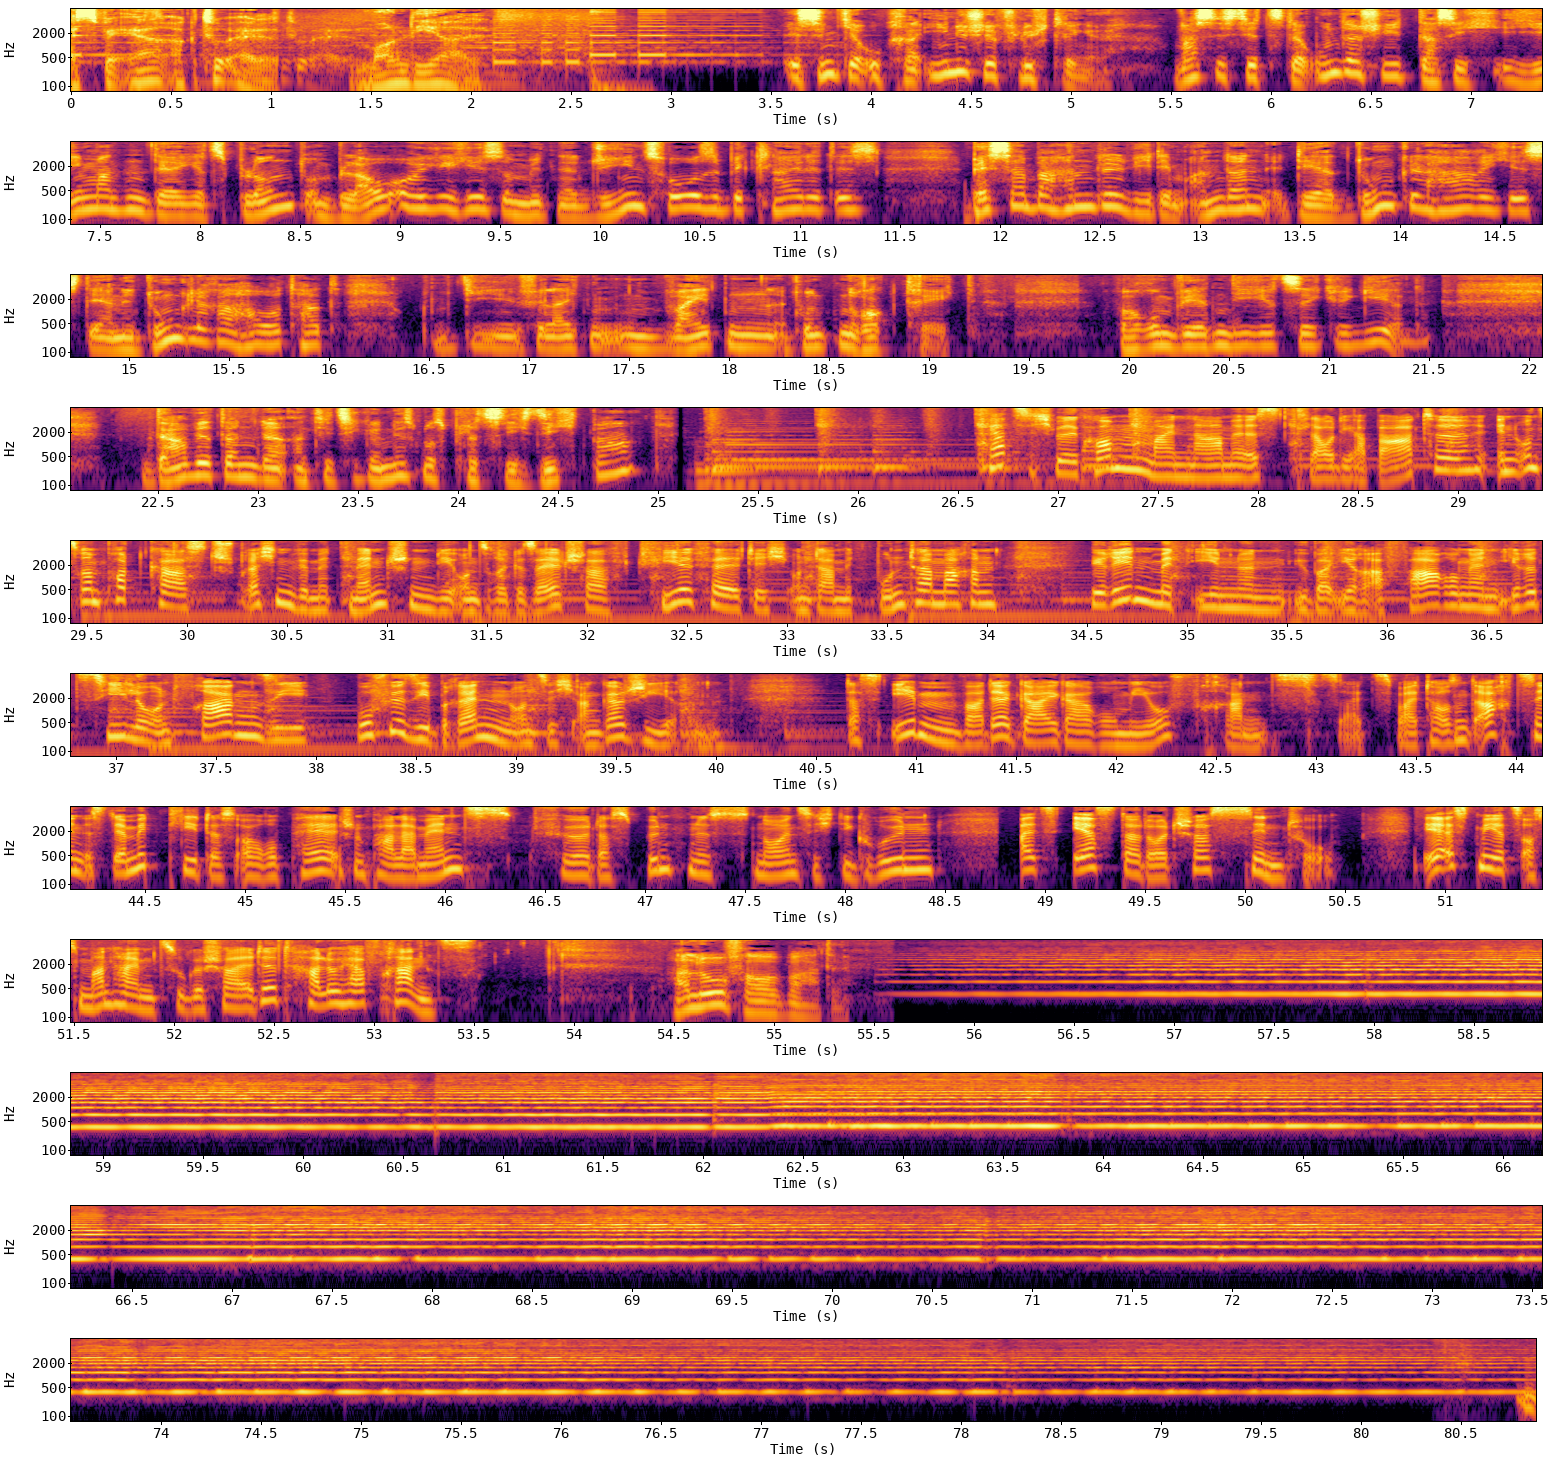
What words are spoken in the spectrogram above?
SWR aktuell Mondial. Es sind ja ukrainische Flüchtlinge. Was ist jetzt der Unterschied, dass ich jemanden, der jetzt blond und blauäugig ist und mit einer Jeanshose bekleidet ist, besser behandle wie dem anderen, der dunkelhaarig ist, der eine dunklere Haut hat, die vielleicht einen weiten, bunten Rock trägt? Warum werden die jetzt segregiert? Da wird dann der Antiziganismus plötzlich sichtbar. Herzlich willkommen, mein Name ist Claudia Barthe. In unserem Podcast sprechen wir mit Menschen, die unsere Gesellschaft vielfältig und damit bunter machen. Wir reden mit ihnen über ihre Erfahrungen, ihre Ziele und fragen sie, wofür sie brennen und sich engagieren. Das eben war der Geiger Romeo Franz. Seit 2018 ist er Mitglied des Europäischen Parlaments für das Bündnis 90 Die Grünen als erster deutscher Sinto. Er ist mir jetzt aus Mannheim zugeschaltet. Hallo, Herr Franz. Hallo, Frau Barthe.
